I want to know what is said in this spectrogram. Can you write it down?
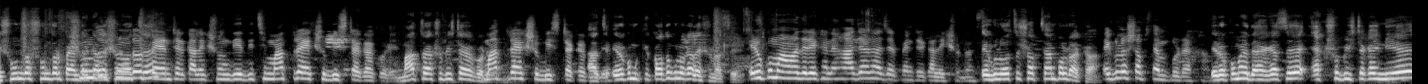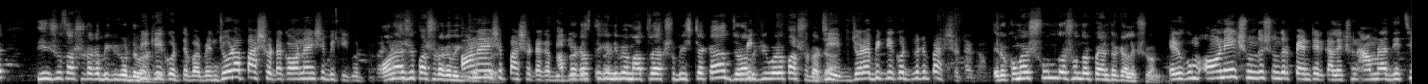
এই সুন্দর সুন্দর প্যান্টের সুন্দর কালেকশন সুন্দর হচ্ছে? প্যান্টের কালেকশন দিয়ে দিচ্ছি মাত্র একশো বিশ টাকা করে। মাত্র একশো বিশ টাকা করে? মাত্র একশো বিশ টাকা করে। আচ্ছা এরকম কতগুলো কালেকশন আছে? এরকম আমাদের এখানে হাজার হাজার প্যান্টের কালেকশন আছে। এগুলো হচ্ছে সব স্যাম্পল রাখা? এগুলো সব স্যাম্পল রাখা। এরকমের দেখা গেছে একশো বিশ টাকায় নিয়ে তিনশো চারশো টাকা বিক্রি করতে বিক্রি করতে পারবেন। জোড়া পাঁচশো টাকা অনায়াসে বিক্রি করতে পারবেন। অনায়াসে পাঁচশো টাকা বিক্রি অনায়াসে পাঁচশো টাকা বিক্রি আপনার কাছ থেকে নিবে মাত্র একশো বিশ টাকা জোড়া বিক্রি করে পাঁচশো টাকা। জি জোড়া বিক্রি করতে পারেন পাঁচশো টাকা। এরকমের সুন্দর সুন্দর প্যান্টের কালেকশন। এরকম অনেক সুন্দর সুন্দর প্যান্টের কালেকশন। আমরা দিচ্ছি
